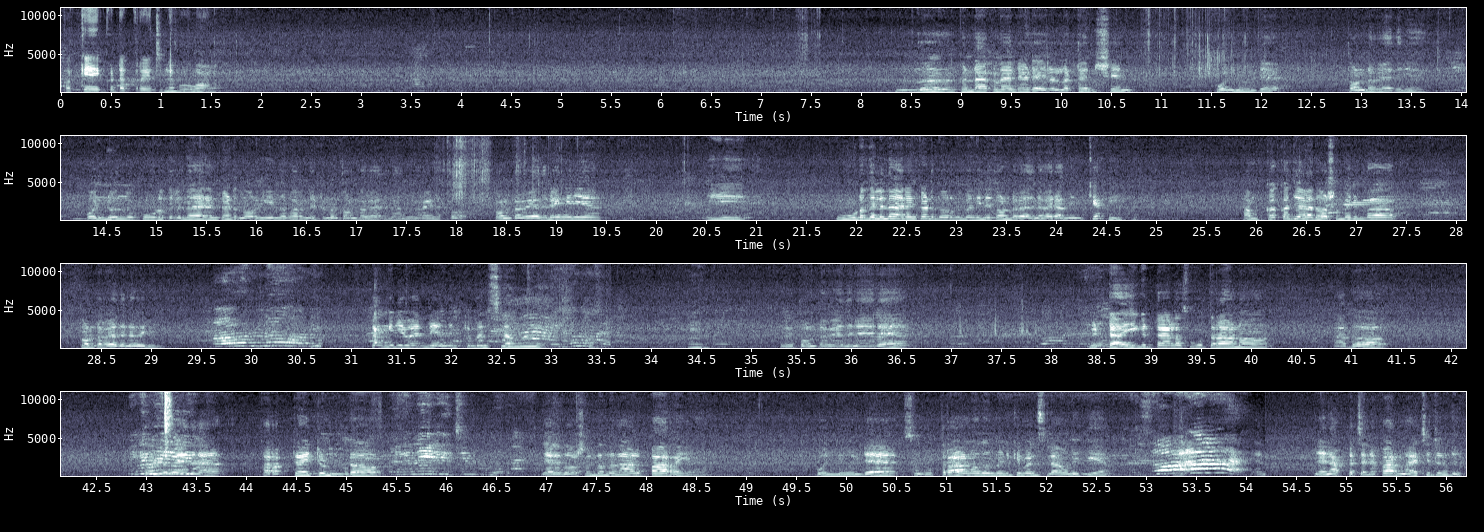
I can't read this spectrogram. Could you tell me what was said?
ഇപ്പൊ കേക്ക് ഡെക്കറേറ്റിന് പോവാണ്. ഇന്ന് ഉണ്ടാക്കുന്നതിന്റെ ഇടയിലുള്ള ടെൻഷൻ പൊന്നൂന്റെ തൊണ്ടവേദനയായി. പൊന്നൊന്ന് കൂടുതൽ നേരം കിടന്നുറങ്ങി എന്ന് പറഞ്ഞിട്ടുണ്ട് തൊണ്ടവേദന എന്ന് പറയുന്നത്. തൊണ്ടവേദന എങ്ങനെയാ? ഈ കൂടുതൽ നേരം കിടന്നുറങ്ങുമ്പോൾ എങ്ങനെയാ തൊണ്ടവേദന വരാമെന്ന് എനിക്കറിയില്ല. നമുക്കൊക്കെ ജലദോഷം വരുമ്പോൾ തൊണ്ടവേദന വരും. വരണേന്ന് എനിക്ക് മനസ്സിലാവുന്നില്ല. തൊണ്ടവേദനേരെ മിഠായി കിട്ടാനുള്ള സൂത്രമാണോ അതോ തൊണ്ടവേദന കറക്റ്റായിട്ടുണ്ടോ ജലദോഷം ഉണ്ടെന്നാണ് ആൾ പറയാ പൊന്നൂന്റെ സൂത്രമാണോ അതൊന്നും എനിക്ക് മനസ്സിലാവണില്ല ഞാൻ അപ്പച്ചനെ പറഞ്ഞയച്ചിട്ടുണ്ട്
